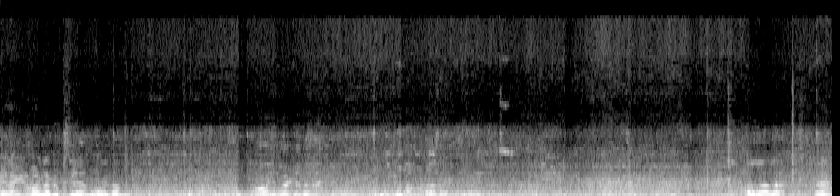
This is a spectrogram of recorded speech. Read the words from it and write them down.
এর আগে বাংলা ঢুকছিলাম আল্লাহ আল্লাহ হ্যাঁ।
